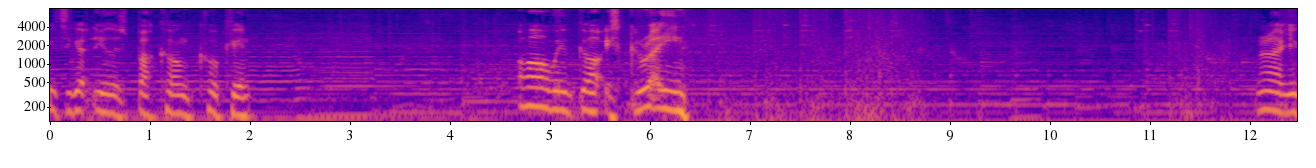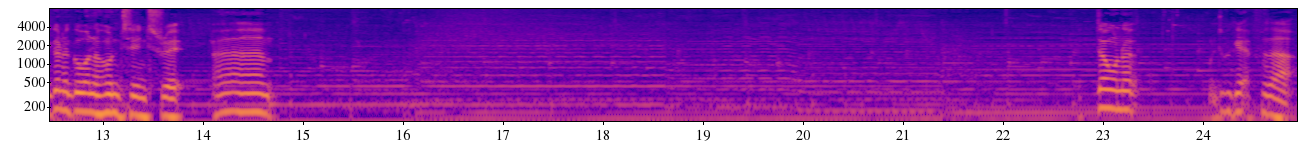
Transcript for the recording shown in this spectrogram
Need to get the others back on cooking. All we've got is grain. Right, you're gonna go on a hunting trip. Um, don't wanna. What do we get for that?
